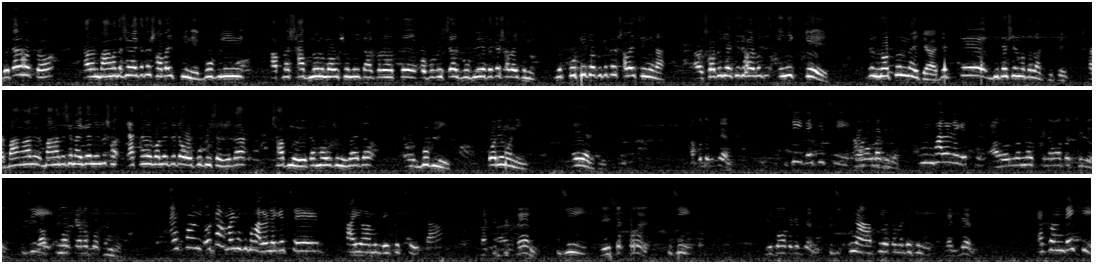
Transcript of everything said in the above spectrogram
বেটার হতো কারণ বাংলাদেশের নায়িকা তো সবাই চিনে। বুবলি আপনার শাবনুর মৌসুমী তারপরে হচ্ছে অপু বিশ্বাস বুবলি থেকে সবাই চিনি। কিন্তু পুঁথি টপিকে তো সবাই চিনে না। ছবি দেখতে সবাই বলছে ইনি কে? নতুন নায়িকা দেখতে বিদেশের মতো লাগতেছে। আর বাংলাদেশ বাংলাদেশের নায়িকা নিলে এক নামে বলে যেটা অপু বিশ্বাস এটা শাবনুর এটা মৌসুমী বা এটা বুবলি পরিমণি এই আর কি। আপু জি দেখেছি। কেমন লাগল? ভালো লেগেছে। আর অন্যান্য সিনেমা তো ছিল। জি। রাজকুমার কেন পছন্দ? এখন ওটা আমার কাছে ভালো লেগেছে তাইও আমি দেখেছি ওটা সাকিব কি ফ্যান জি। এই সেট করে? জি। প্রিয়তমা দেখেছেন? না প্রিয়তমা দেখিনি। দেখবেন? এখন দেখি।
